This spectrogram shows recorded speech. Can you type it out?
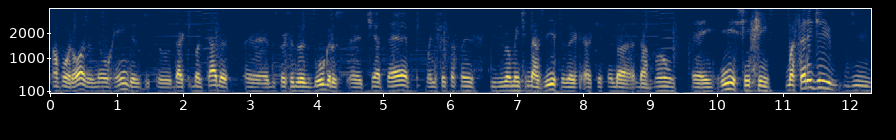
pavorosas, né, horrendas de, do, da arquibancada é, dos torcedores búlgaros, é, tinha até manifestações visivelmente nazistas, a, a questão da, da mão é, riste, enfim, uma série de, de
